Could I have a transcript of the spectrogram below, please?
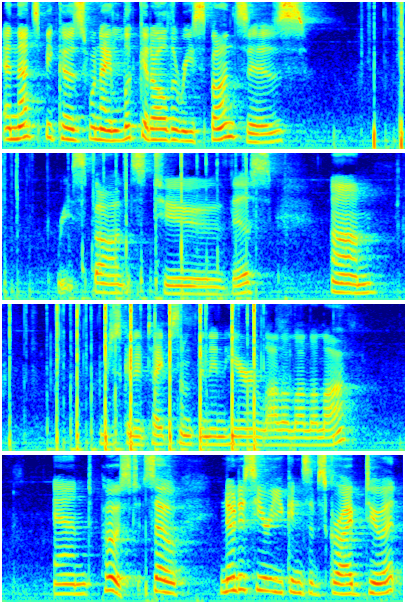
and that's because when I look at all the responses, response to this, um, I'm just going to type something in here, la la la la la, and post. So notice here you can subscribe to it.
